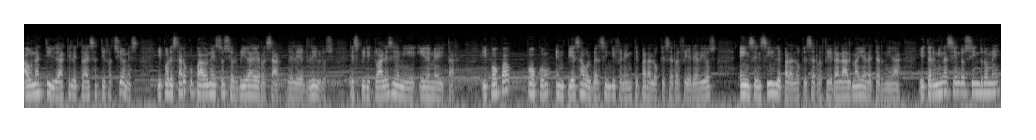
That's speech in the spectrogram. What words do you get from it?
a una actividad que le trae satisfacciones y por estar ocupado en esto se olvida de rezar, de leer libros espirituales y de, meditar. Y poco a poco empieza a volverse indiferente para lo que se refiere a Dios e insensible para lo que se refiere al alma y a la eternidad, y termina siendo síndrome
